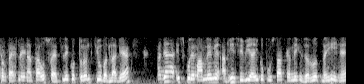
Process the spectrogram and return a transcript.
पर फैसला लेना था, उस फैसले को तुरंत क्यों बदला गया? ताज़ा इस पूरे मामले में अभी सीबीआई को पूछताछ करने की ज़रूरत नहीं है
